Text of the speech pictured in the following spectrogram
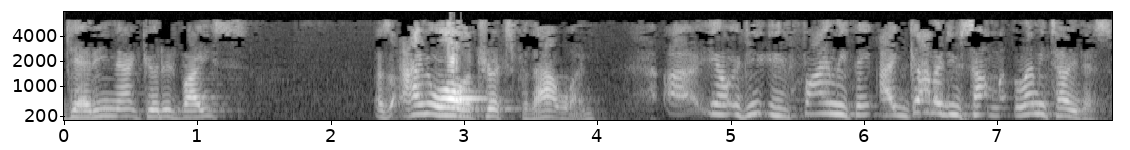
getting that good advice, as I know all the tricks for that one. Uh, you know, if you, you finally think, I gotta do something, let me tell you this.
